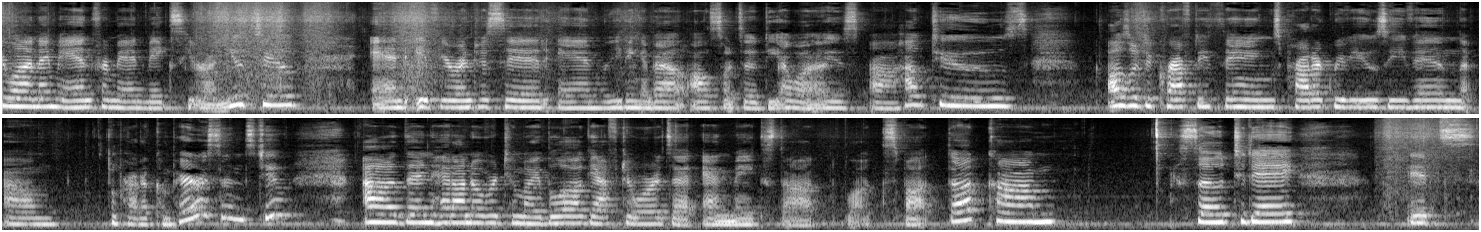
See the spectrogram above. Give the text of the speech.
everyone, I'm Ann from Ann Makes here on YouTube. And if you're interested in reading about all sorts of DIYs, uh, how-tos, all sorts of crafty things, product reviews even, um, product comparisons too, uh, then head on over to my blog afterwards at annmakes.blogspot.com. So today it's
